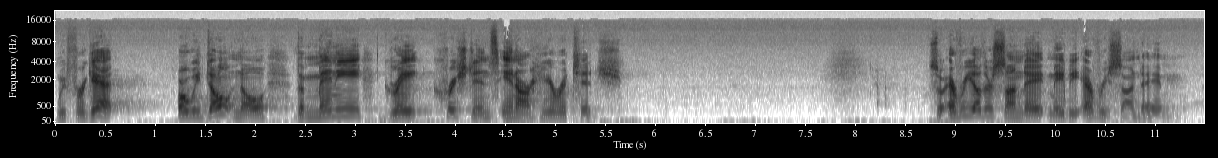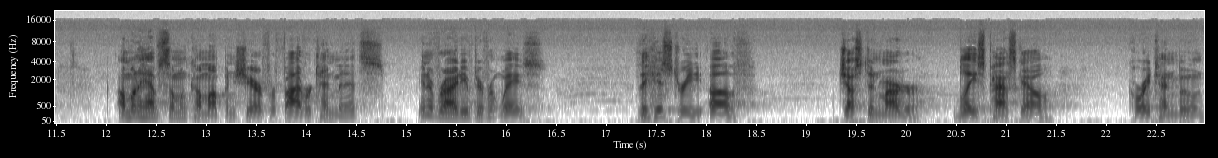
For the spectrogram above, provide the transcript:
We forget or we don't know the many great Christians in our heritage. So every other Sunday, maybe every Sunday, I'm going to have someone come up and share for five or ten minutes in a variety of different ways the history of Justin Martyr, Blaise Pascal, Corrie ten Boom,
